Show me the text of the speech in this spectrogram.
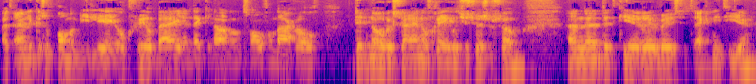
uiteindelijk is een pandemie, leer je ook veel bij. En denk je, nou, dan zal vandaag wel dit nodig zijn of regeltjes zus of zo. En uh, dit keer uh, weet ze het echt niet hier.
